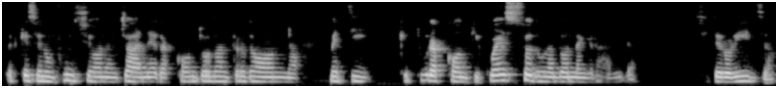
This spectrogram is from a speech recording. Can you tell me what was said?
perché se non funziona, già ne racconto un'altra donna, metti che tu racconti questo ad una donna gravida, si terrorizza,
